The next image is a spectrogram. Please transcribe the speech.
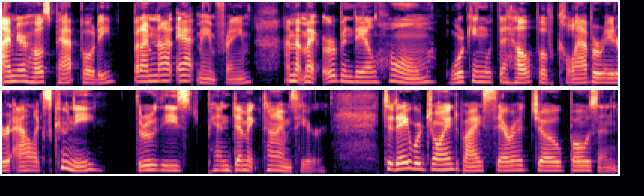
I'm your host, Pat Bodie, but I'm not at Mainframe. I'm at my Urbandale home working with the help of collaborator Alex Cooney through these pandemic times here. Today, we're joined by Sarah Jo Boesen,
